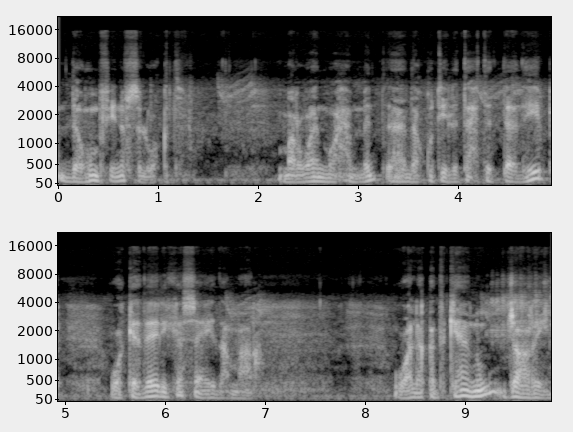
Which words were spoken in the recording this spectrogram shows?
دهم في نفس الوقت. مروان محمد هذا قتل تحت التعذيب وكذلك سعيد عمارة. ولقد كانوا جارين.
